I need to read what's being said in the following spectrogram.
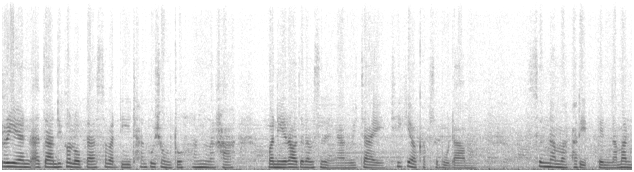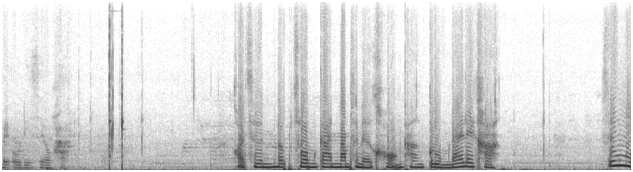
เรียนอาจารย์ที่เคารพและสวัสดีท่านผู้ชมทุกท่านนะคะ วันนี้เราจะนำเสนองานวิจัยที่เกี่ยวกับสบู่ดำซึ่งนำมาผลิตเป็นน้ำมันไบโอดีเซลค่ะ ขอเชิญรับชมการนำเสนอของทางกลุ่มได้เลยค่ะ ซึ่งมี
